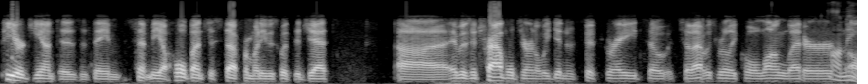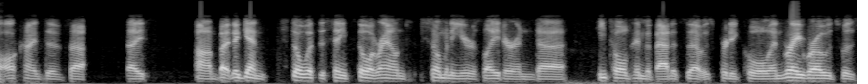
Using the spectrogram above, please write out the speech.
Peter Giunta is his name. Sent me a whole bunch of stuff from when he was with the Jets. Uh, it was a travel journal we did in fifth grade, so so that was really cool. Long letter, oh, all, all, kinds of uh, nice. Uh, but again, still with the Saints, still around so many years later, and uh, he told him about it, so that was pretty cool. And Ray Rhodes was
